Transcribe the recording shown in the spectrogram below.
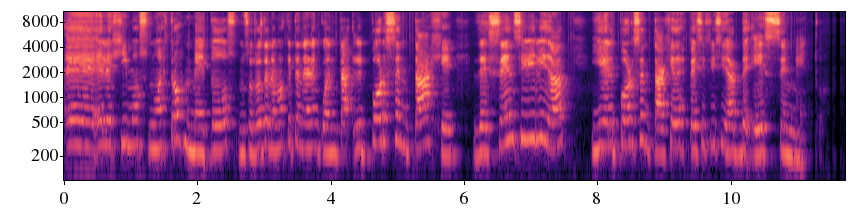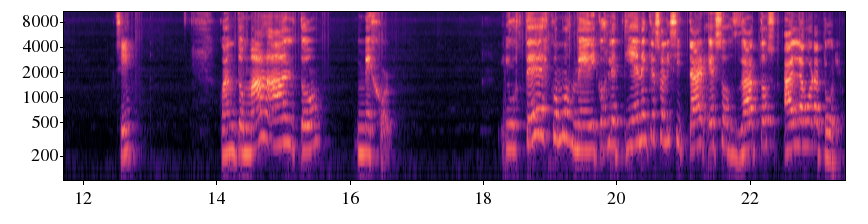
eh, elegimos nuestros métodos, nosotros tenemos que tener en cuenta el porcentaje de sensibilidad y el porcentaje de especificidad de ese método. ¿Sí? Cuanto más alto, mejor. Y ustedes como médicos le tienen que solicitar esos datos al laboratorio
